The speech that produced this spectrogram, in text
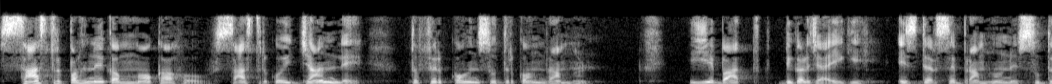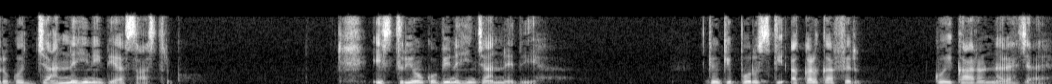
शास्त्र पढ़ने का मौका हो, शास्त्र कोई जान ले तो फिर कौन शूद्र, कौन ब्राह्मण? ये बात बिगड़ जाएगी। इस डर से ब्राह्मणों ने शूद्र को जानने ही नहीं दिया, शास्त्र को। स्त्रियों को भी नहीं जानने दिया, क्योंकि पुरुष की अकड़ का फिर कोई कारण न रह जाए।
